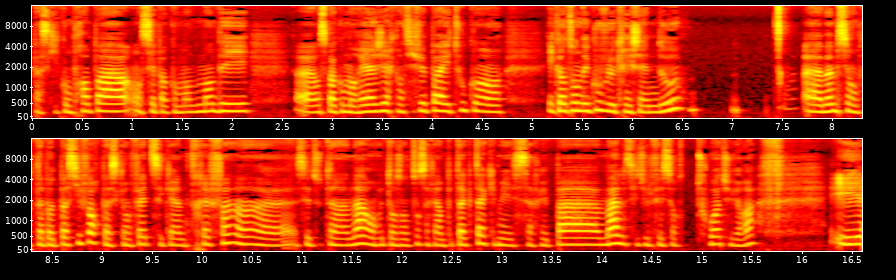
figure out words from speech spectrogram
parce qu'il comprend pas, on sait pas comment demander, euh, on sait pas comment réagir quand il fait pas et tout. Quand... Et quand on découvre le crescendo, euh, même si on tapote pas si fort, parce qu'en fait c'est quand même très fin, hein, euh, c'est tout un art, de temps en temps ça fait un peu tac-tac, mais ça fait pas mal si tu le fais sur toi, tu verras. Et,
